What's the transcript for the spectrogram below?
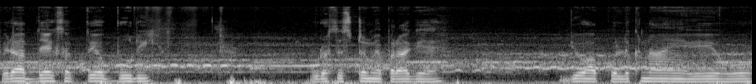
फिर आप देख सकते हो पूरी, पूरा सिस्टम यहाँ पर आ गया है। जो आपको लिखना है, ये हो।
